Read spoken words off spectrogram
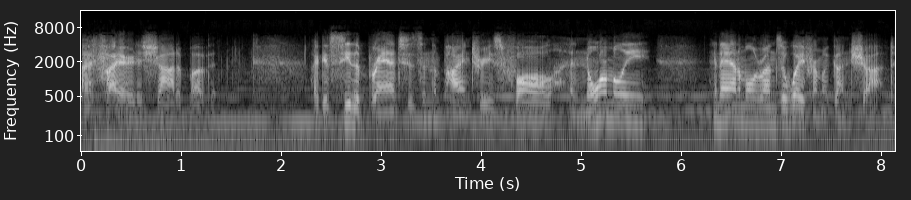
I fired a shot above it. I could see the branches in the pine trees fall, and normally an animal runs away from a gunshot.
